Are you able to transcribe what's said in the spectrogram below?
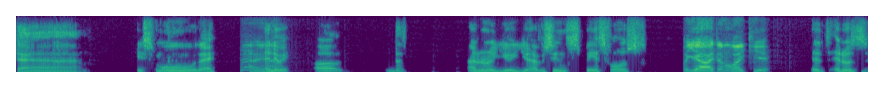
damn, he's smooth, eh? Yeah, yeah. Anyway, uh, the, I don't know. You you have you seen Space Force? But yeah, I didn't like it. It it was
